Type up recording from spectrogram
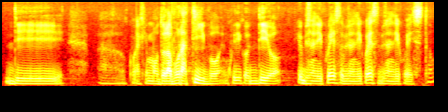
di uh, qualche modo lavorativo, in cui dico Dio, io ho bisogno di questo, ho bisogno di questo, ho bisogno di questo,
